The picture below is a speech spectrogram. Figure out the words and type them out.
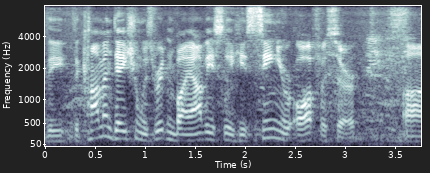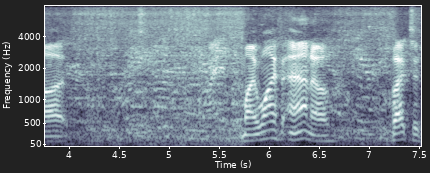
the the commendation was written by obviously his senior officer. Uh, my wife Anna, who had to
